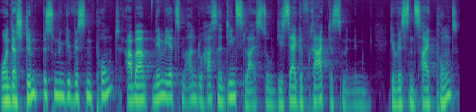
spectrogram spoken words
Und das stimmt bis zu einem gewissen Punkt. Aber nehmen wir jetzt mal an, du hast eine Dienstleistung, die sehr gefragt ist mit einem gewissen Zeitpunkt.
